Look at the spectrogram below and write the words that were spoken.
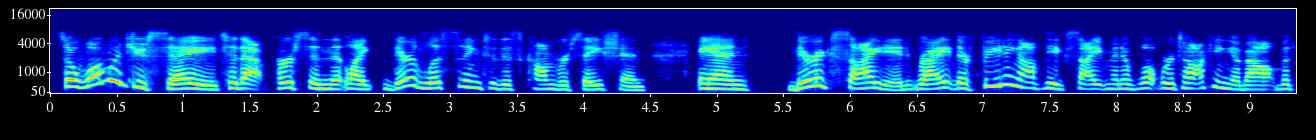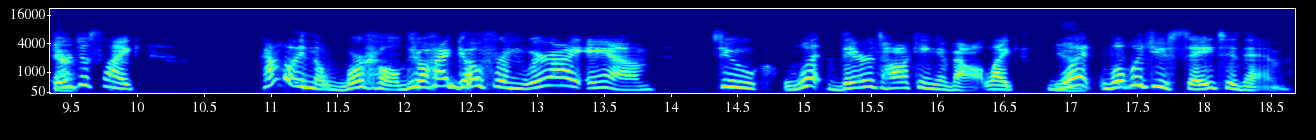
So, what would you say to that person that, like, they're listening to this conversation and they're excited, right? They're feeding off the excitement of what we're talking about, but yeah. they're just like, how in the world do I go from where I am to what they're talking about? Like, yeah. what what would you say to them?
